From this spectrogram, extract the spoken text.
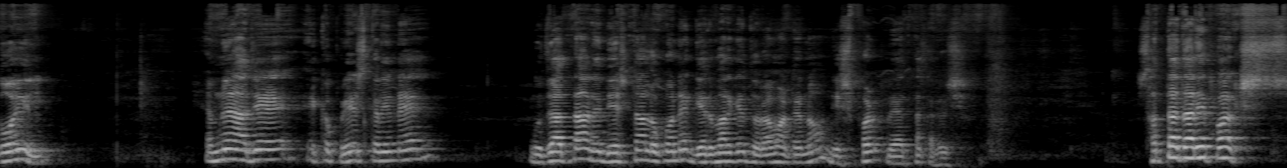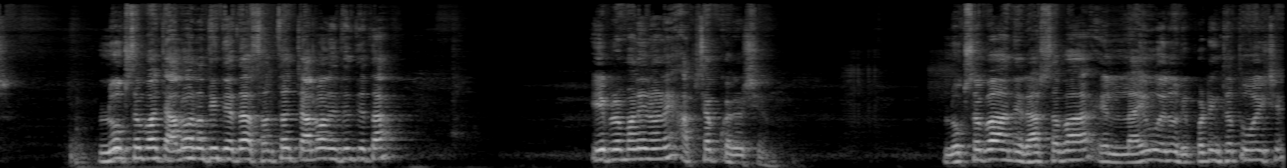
ગોહિલ, એમને આજે એક પ્રેસ કરીને ગુજરાતના અને દેશના લોકોને ગેરમાર્ગે દોરવા માટેનો નિષ્ફળ પ્રયત્ન કર્યો છે. સત્તાધારી પક્ષ લોકસભા ચાલવા નથી દેતા, સંસદ ચાલવા નથી દેતા એ પ્રમાણે એમણે આક્ષેપ કર્યો છે. લોકસભા અને રાજ્યસભા એ લાઈવ એનું રિપોર્ટિંગ થતું હોય છે.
